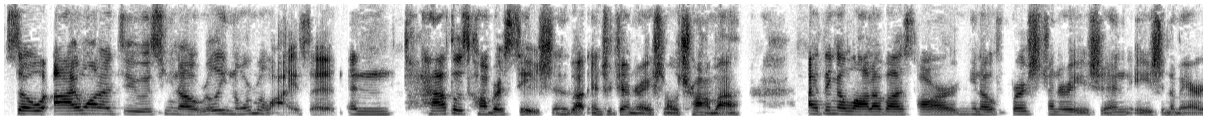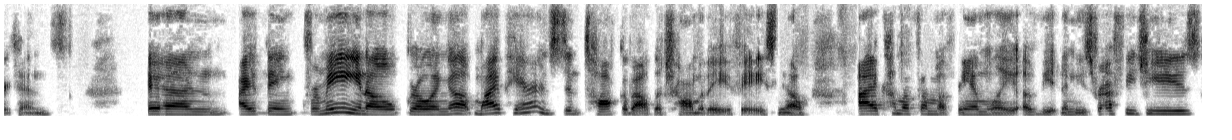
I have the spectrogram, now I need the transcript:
So what I want to do is, you know, really normalize it and have those conversations about intergenerational trauma. I think a lot of us are, you know, first generation Asian Americans. And I think for me, you know, growing up, my parents didn't talk about the trauma they faced. You know, I come from a family of Vietnamese refugees.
